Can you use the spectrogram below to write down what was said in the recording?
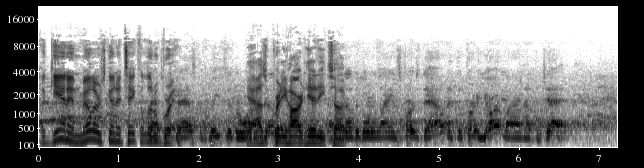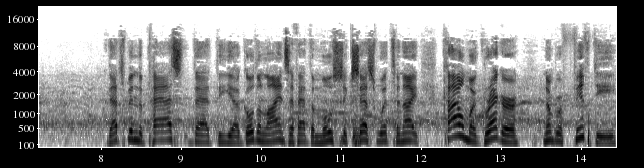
Again, and Miller's going to take a little break. Yeah, that was a pretty hard hit he took. Another Golden Lions first down at the 30-yard line of the Jags. That's been the pass that the uh, Golden Lions have had the most success with tonight. Kyle McGregor, number 50,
